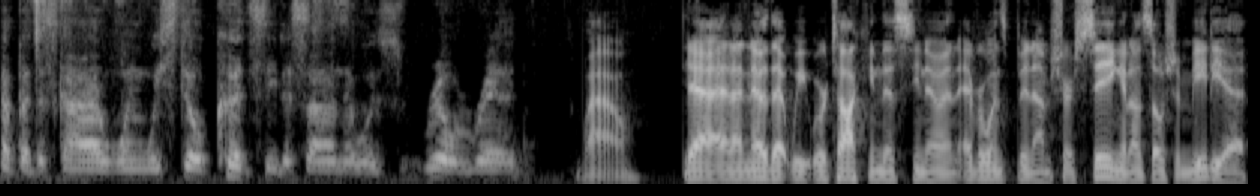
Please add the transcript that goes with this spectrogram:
up at the sky when we still could see the sun, it was real red. Wow. Yeah, and I know that we were talking this, you know, and everyone's been, I'm sure, seeing it on social media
